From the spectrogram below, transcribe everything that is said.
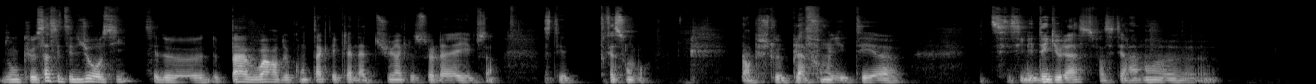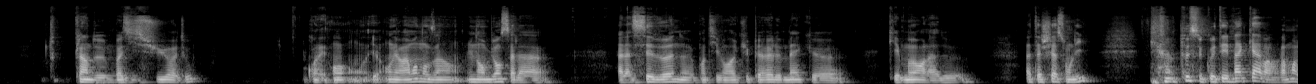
Donc euh, ça, c'était dur aussi, c'est de ne pas avoir de contact avec la nature, avec le soleil et tout ça. C'était très sombre. En plus, le plafond, il était, euh, il est dégueulasse. Enfin, c'était vraiment euh, plein de moisissures et tout on est, vraiment dans une ambiance à la, Seven euh, quand ils vont récupérer le mec euh, qui est mort là, attaché à son lit. Il y a un peu ce côté macabre, hein, vraiment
